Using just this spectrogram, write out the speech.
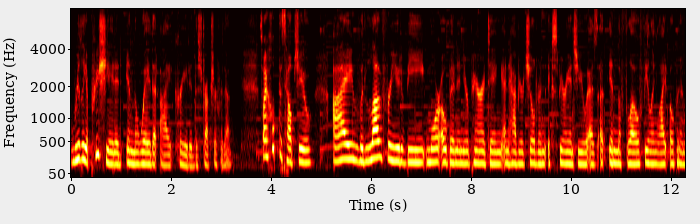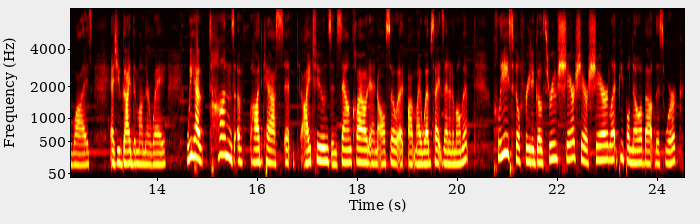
really appreciated in the way that I created the structure for them. So I hope this helps you. I would love for you to be more open in your parenting and have your children experience you as a, in the flow, feeling light, open, and wise as you guide them on their way. We have tons of podcasts at iTunes and SoundCloud and also at uh, my website, Zen in a Moment. Please feel free to go through, share, share, share, let people know about this work.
